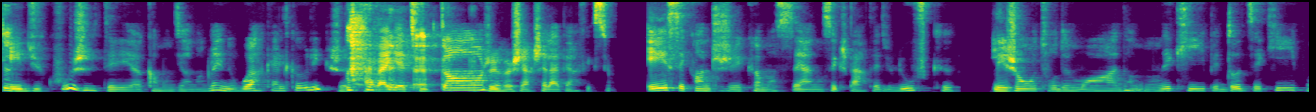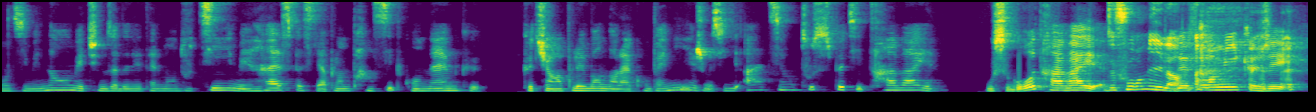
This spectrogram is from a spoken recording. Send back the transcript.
Et du coup, j'étais, euh, comme on dit en anglais, une work alcoolique. Je travaillais tout le temps, je recherchais la perfection. Et c'est quand j'ai commencé à annoncer que je partais du Louvre que les gens autour de moi, dans mon équipe et d'autres équipes, ont dit mais non, mais tu nous as donné tellement d'outils, mais reste parce qu'il y a plein de principes qu'on aime que que tu implémentes dans la compagnie. Et je me suis dit ah tiens, tout ce petit travail ou ce gros travail De fourmis, là. de fourmis que j'ai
